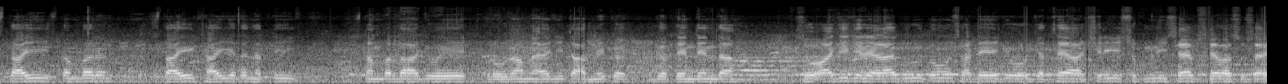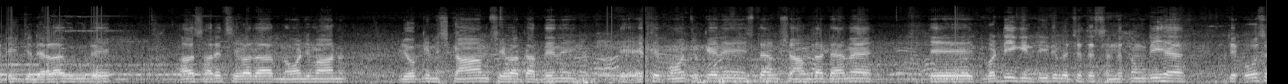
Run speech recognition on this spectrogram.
27 ਸਤੰਬਰ 27 28 ਅਤੇ 29 ਸਤੰਬਰ ਦਾ ਜੋ ਇਹ ਪ੍ਰੋਗਰਾਮ ਹੈ ਜੀ ਧਾਰਮਿਕ, ਜੋ 3 ਦਿਨ ਦਾ। ਸੋ ਅੱਜ ਜੰਡਿਆਲਾ ਗੁਰੂ ਤੋਂ ਸਾਡੇ ਜੋ ਜਥਾ ਸ਼੍ਰੀ ਸੁਖਮਨੀ ਸਾਹਿਬ ਸੇਵਾ ਸੁਸਾਇਟੀ ਜੰਡਿਆਲਾ ਗੁਰੂ ਦੇ, ਆ ਸਾਰੇ ਸੇਵਾਦਾਰ, ਨੌਜਵਾਨ ਜੋ ਕਿ ਨਿਸ਼ਕਾਮ ਸੇਵਾ ਕਰਦੇ ਨੇ ਤੇ ਇੱਥੇ ਪਹੁੰਚ ਚੁੱਕੇ ਨੇ। ਇਸ ਟਾਈਮ ਸ਼ਾਮ ਦਾ ਟਾਈਮ ਹੈ ਤੇ ਵੱਡੀ ਗਿਣਤੀ ਦੇ ਵਿੱਚ ਇੱਥੇ ਸੰਗਤ ਆਉਂਦੀ ਹੈ ਤੇ ਉਸ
